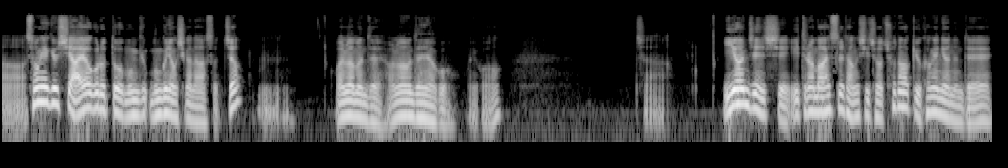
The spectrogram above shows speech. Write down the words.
어, 송혜교 씨 아역으로 또 문규, 문근영 씨가 나왔었죠? 음, 얼마면 돼? 얼마면 되냐고. 이거. 자. 이현진 씨, 이 드라마 했을 당시 저 초등학교 6학년이었는데,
